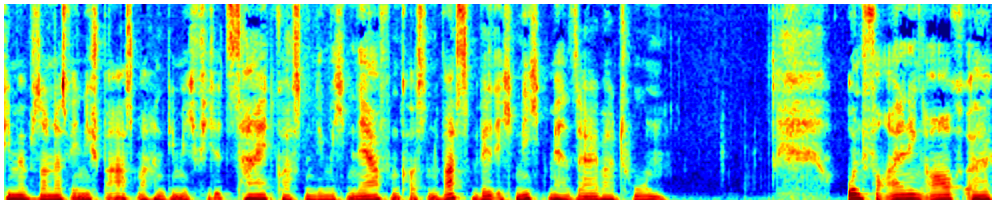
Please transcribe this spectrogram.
die mir besonders wenig Spaß machen, die mich viel Zeit kosten, die mich Nerven kosten. Was will ich nicht mehr selber tun? Und vor allen Dingen auch, äh,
